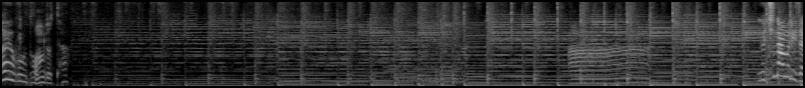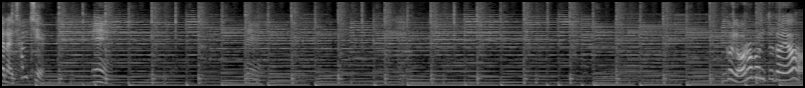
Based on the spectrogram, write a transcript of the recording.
아이고 너무 좋다. 아 이거 취나물이잖아요 참치. 예. 예. 이거 여러 번 뜯어요.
